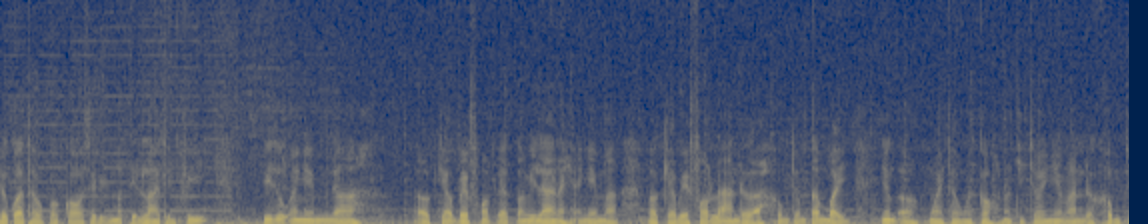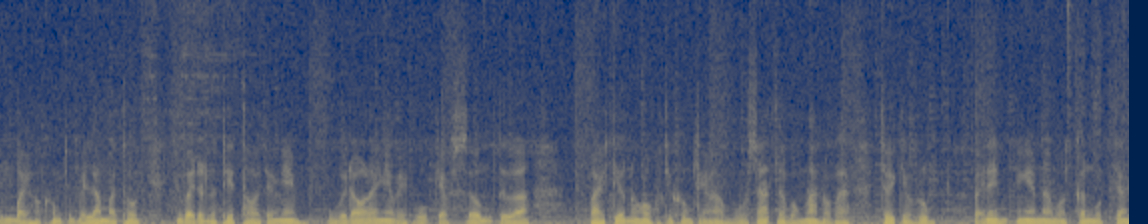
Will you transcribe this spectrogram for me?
chơi qua thầu có cò sẽ bị mất tiền like tiền phí. Ví dụ anh em uh, ở kèo Befort với Aston Villa này anh em mà ở kèo Befort là ăn được 0.87 nhưng ở ngoài thầu ngoài cò nó chỉ cho anh em ăn được 0.7 hoặc 0.75 mà thôi. Như vậy rất là thiệt thòi cho anh em. Cùng với đó là anh em phải vô kèo sớm từ uh, vài tiếng đồng hồ chứ không thể là vô sát giờ bóng lan hoặc là chơi kiểu rung. Vậy nên anh em nào mà cần một trang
